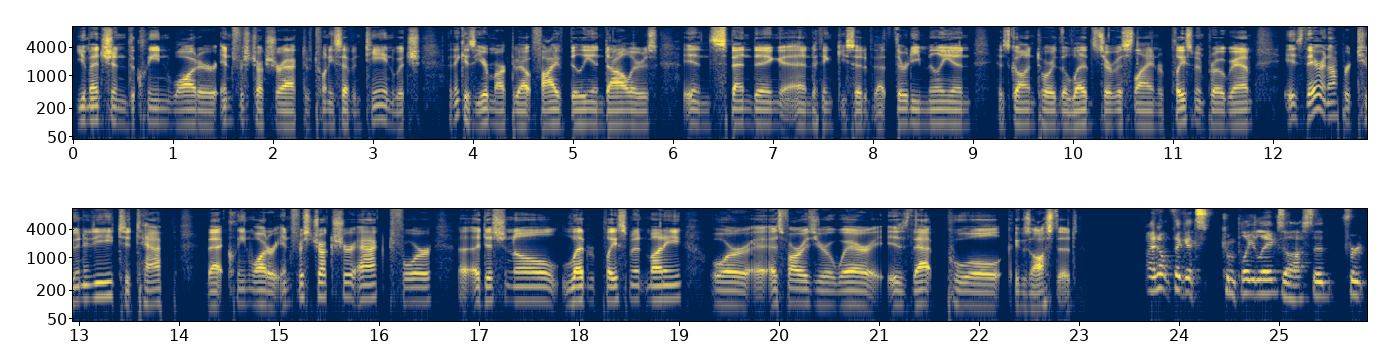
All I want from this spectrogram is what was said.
you mentioned the Clean Water Infrastructure Act of 2017, which I think is earmarked about $5 billion in spending, and I think you said about 30 million has gone toward the lead service line replacement program. Is there an opportunity to tap that Clean Water Infrastructure Act for uh, additional lead replacement money, or as far as you're aware, is that pool exhausted? I don't think it's completely exhausted for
